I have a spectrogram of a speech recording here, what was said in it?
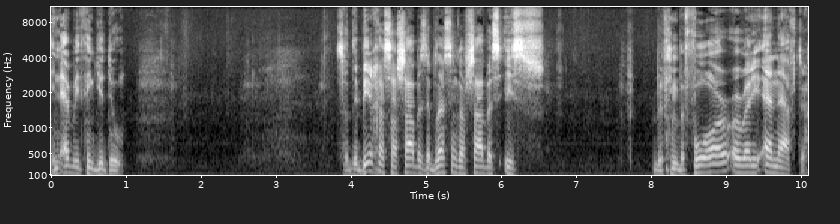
in everything you do. So the Birchas HaShabbos, the blessing of Shabbos, is from before already and after.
